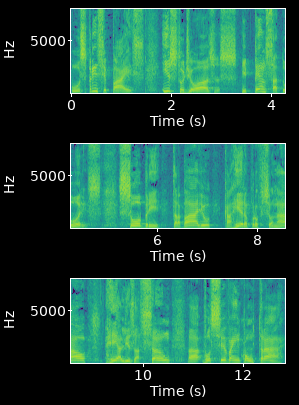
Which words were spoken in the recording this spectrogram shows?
os principais estudiosos e pensadores sobre trabalho, carreira profissional, realização, ah, você vai encontrar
